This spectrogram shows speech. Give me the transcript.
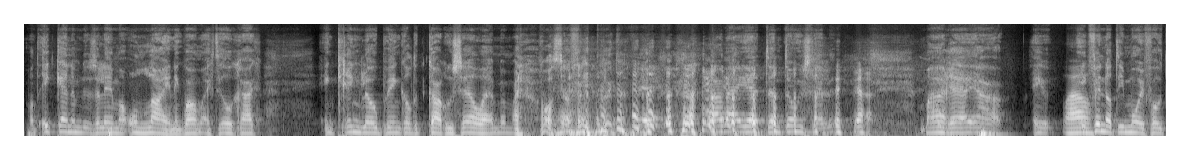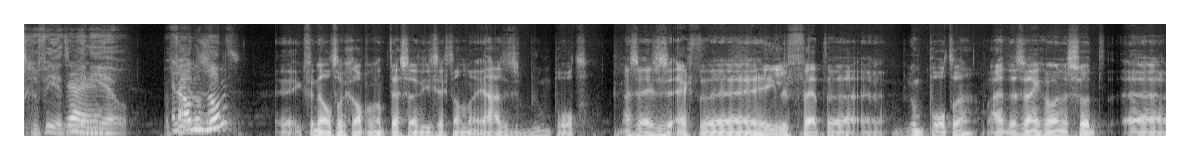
want ik ken hem dus alleen maar online. Ik wou hem echt heel graag in kringloopwinkel de carousel hebben. Maar dat was even waar wij eh, tentoonstellen. Maar eh, ja, ik, vind dat hij mooi fotografeert. Ja, ik weet ja. niet, eh, En andersom? Eh, ik vind het altijd wel grappig, want Tessa die zegt dan, ja, dit is bloempot. Maar ze heeft dus echt eh, hele vette eh, bloempotten. Maar er zijn gewoon een soort eh,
